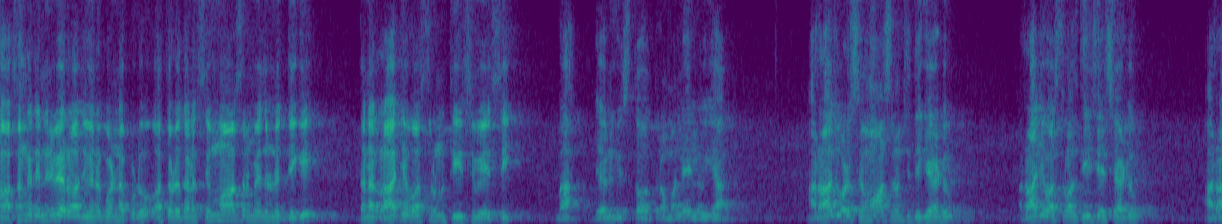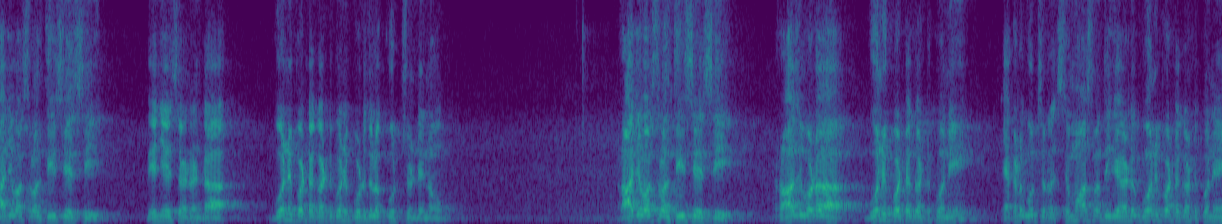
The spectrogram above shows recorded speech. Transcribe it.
ఆ సంగతి నిన్వే రాజు వినపడినప్పుడు అతడు తన సింహాసనం మీద నుండి దిగి తన రాజ్యవస్త్రం తీసివేసి బా దేవునికి స్తోత్రం మలేలుయ్యా ఆ రాజు కూడా సింహాసనం నుంచి దిగాడు. రాజవస్త్రాలు తీసేశాడు. ఆ రాజవస్త్రాలు తీసేసి ఏం చేశాడంట? గోనిపట్ట కట్టుకొని బుడిదలో కూర్చుండెను. రాజవస్త్రాలు తీసేసి రాజు కూడా గోనిపట్ట కట్టుకొని ఎక్కడ కూర్చున్నాడు? సింహాసనం దిగాడు గోనిపట్ట కట్టుకొని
